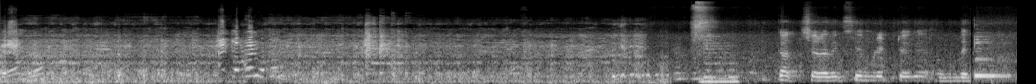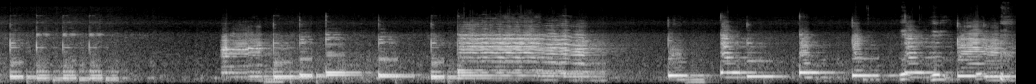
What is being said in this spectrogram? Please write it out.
Mira. ¡Ay, cabrón! কাচ্চারা দেখছি আমরা একটু আগে দেখ গুল, গুল। আমি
